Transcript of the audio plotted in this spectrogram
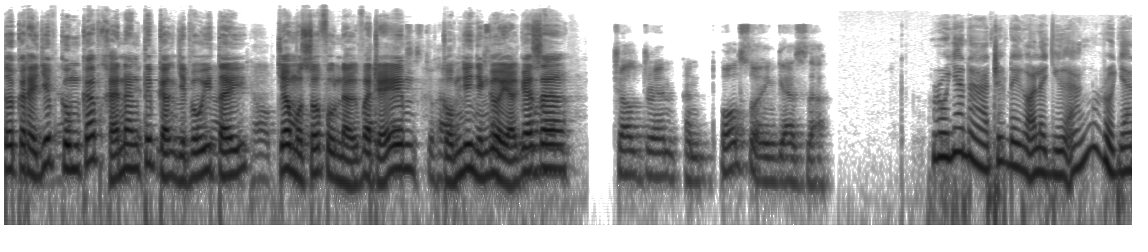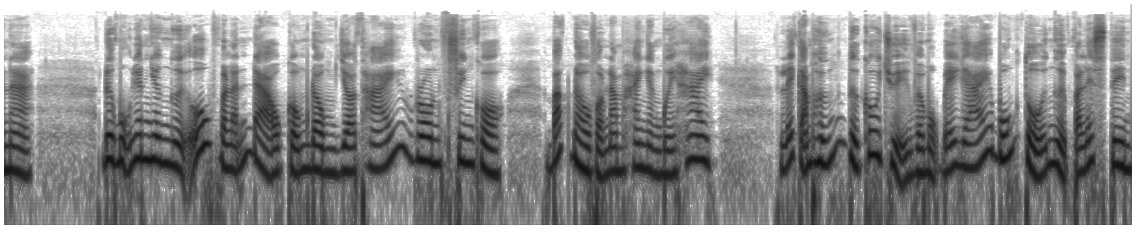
tôi có thể giúp cung cấp khả năng tiếp cận dịch vụ y tế cho một số phụ nữ và trẻ em, cũng như những người ở Gaza. Royana trước đây gọi là dự án Royana, được một doanh nhân người Úc và lãnh đạo cộng đồng Do Thái Ron Finkel bắt đầu vào năm 2012, lấy cảm hứng từ câu chuyện về một bé gái 4 tuổi người Palestine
